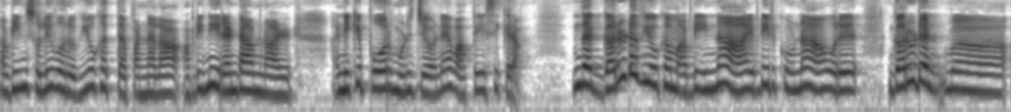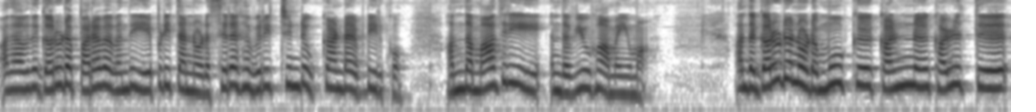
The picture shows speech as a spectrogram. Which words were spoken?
அப்படின்னு சொல்லி ஒரு வியூகத்தை பண்ணலாம் அப்படின்னு இரண்டாம் நாள் அன்றைக்கி போர் முடிஞ்சோடனே அவள் பேசிக்கிறாள் இந்த கருட வியூகம் அப்படின்னா எப்படி இருக்கும்னா ஒரு கருடன் அதாவது கருட பறவை வந்து எப்படி தன்னோட சிறகை விரிச்சுண்டு உட்காண்டா எப்படி இருக்கும்? அந்த மாதிரி அந்த வியூகம் அமையுமா? அந்த கருடனோட மூக்கு கண் கழுத்து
